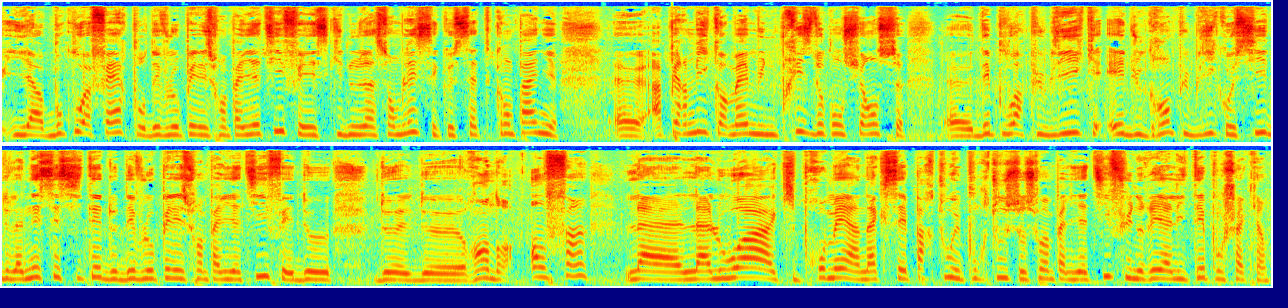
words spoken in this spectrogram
il y a beaucoup à faire pour développer les soins palliatifs. Et ce qui nous a semblé, c'est que cette campagne euh, a permis quand même une prise de conscience euh, des pouvoirs publics et du grand public aussi de la nécessité de développer les soins palliatifs et de, de, de rendre enfin la, la loi qui promet un accès c'est partout et pour tous aux soins palliatifs une réalité pour chacun.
